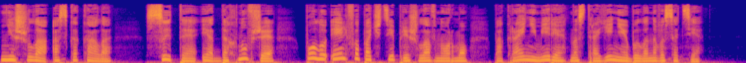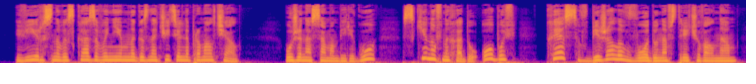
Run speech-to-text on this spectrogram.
не шла, а скакала. Сытая и отдохнувшая, полуэльфа почти пришла в норму. По крайней мере, настроение было на высоте. Вирс на высказывание многозначительно промолчал. Уже на самом берегу, скинув на ходу обувь, Кэс вбежала в воду навстречу волнам —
